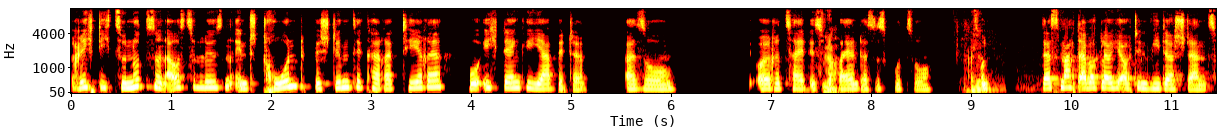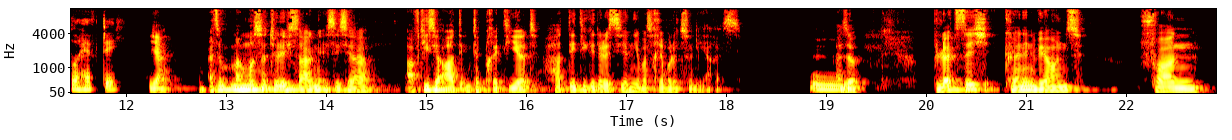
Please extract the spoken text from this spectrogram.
richtig zu nutzen und auszulösen, entthront bestimmte Charaktere, wo ich denke, ja, bitte. Also eure Zeit ist ja. vorbei und das ist gut so. Also, und das macht aber, glaube ich, auch den Widerstand so heftig. Ja, also man muss natürlich sagen, es ist ja auf diese Art interpretiert, hat die Digitalisierung ja was Revolutionäres. Mhm. Also plötzlich können wir uns von,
